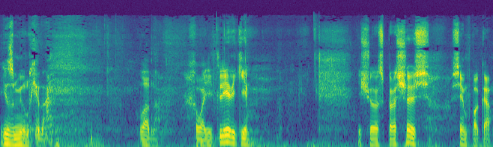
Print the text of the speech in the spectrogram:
из Мюнхена. Ладно, хватит лирики. Еще раз прощаюсь. Всем пока.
